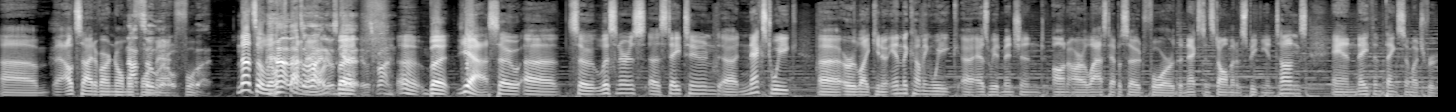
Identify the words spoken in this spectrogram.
um, outside of our normal Not so format. little, for, but not so little. That's all right. hour, It was but, good. It was fun. Uh, but yeah, so uh, so listeners, uh, stay tuned. Uh, next week, uh, or like you know, in the coming week, uh, as we had mentioned on our last episode for the next installment of Speaking in Tongues. And Nathan, thanks so much for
